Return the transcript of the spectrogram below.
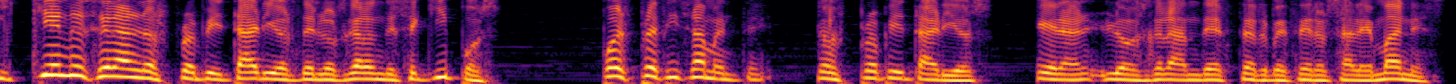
¿Y quiénes eran los propietarios de los grandes equipos? Pues precisamente los propietarios eran los grandes cerveceros alemanes.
